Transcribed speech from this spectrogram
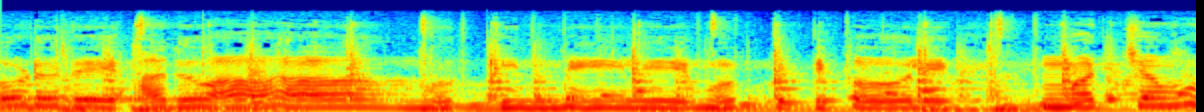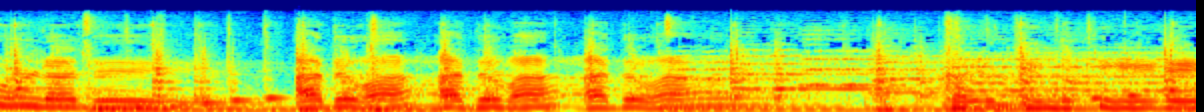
ஓடுதே அதுவா? முக்கின் மேலே முக்குத்தி போலே மச்சம் உள்ளது. அதுவா அதுவா அதுவா? கழுத்தின் கீழே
